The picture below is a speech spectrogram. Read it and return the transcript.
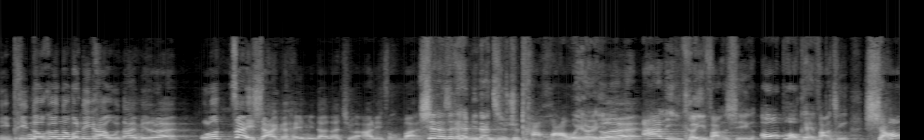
你平头哥那么厉害，五纳米对不对？我说再下一个黑名单，那请问阿里怎么办？现在这个黑名单只是去卡华为而已。对，阿里可以放行，OPPO 可以放行，小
